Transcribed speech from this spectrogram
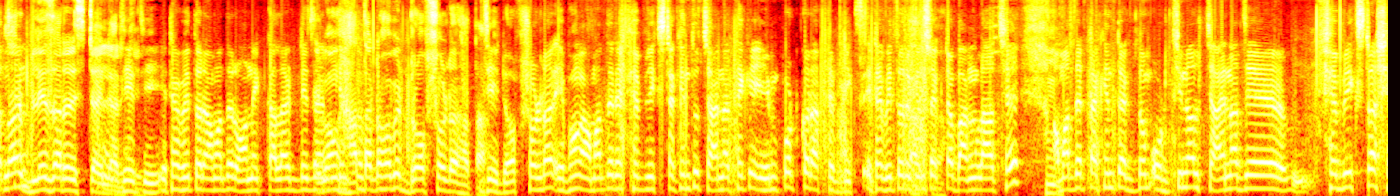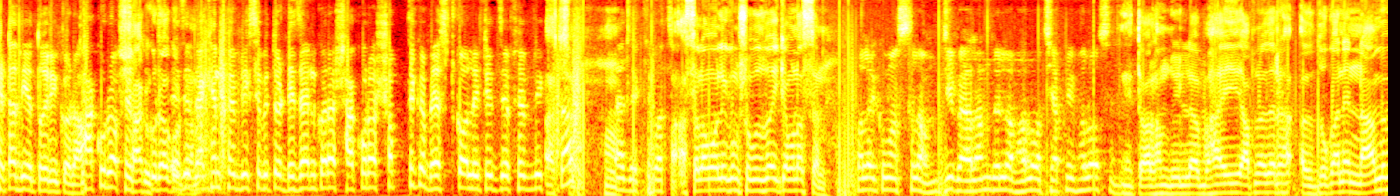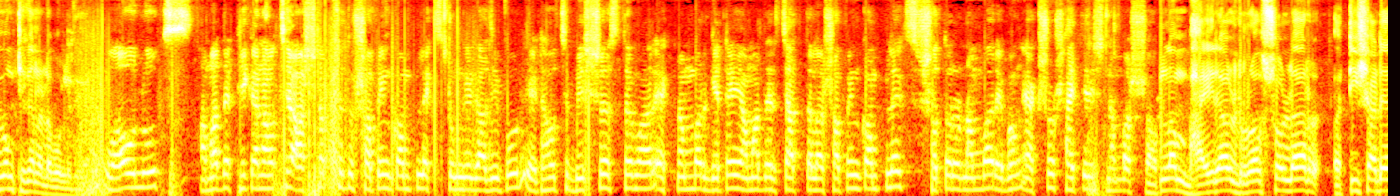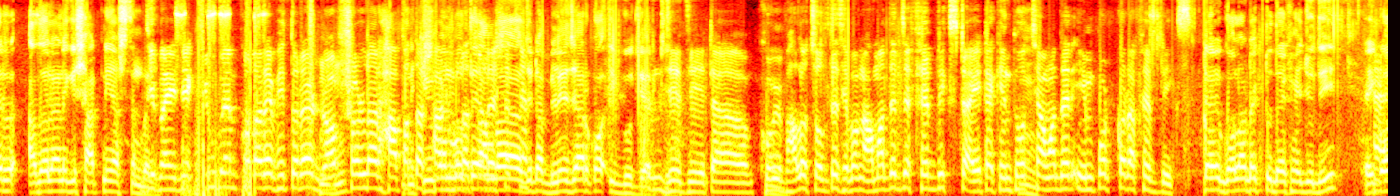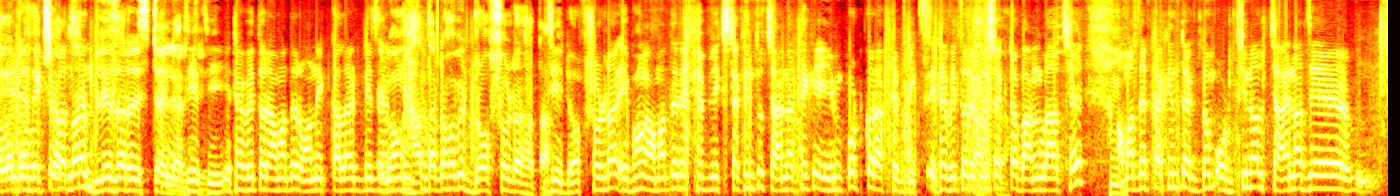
আপনার ব্লেজারের স্টাইল আর জি কি। জি এটার ভিতরে আমাদের অনেক কালার ডিজাইন এবং হাতাটা হবে ড্রপ শোল্ডার হাতা। জি শোল্ডার এবং আমাদের এই ফেব্রিক্সটা কিন্তু চায়না থেকে ইম্পোর্ট করা ফেব্রিক্স এটার ভিতরে কিন্তু আচ্ছা। একটা বাংলা আছে। আমাদেরটা কিন্তু একদম অরিজিনাল চায়না যে ফেব্রিক্সটা সেটা দিয়ে তৈরি করা। সাকুরা ফেব্রিক্স এই যে দেখেন ফেব্রিক্সের ভিতরে ডিজাইন করা সাকুরার সবথেকে বেস্ট কোয়ালিটির যে ফেব্রিক্সটা আচ্ছা, দেখতে পাচ্ছেন। আসসালামু আলাইকুম সবুজ ভাই কেমন আছেন? ওয়ালাইকুম আসসালাম। জি ভাই আলহামদুলিল্লাহ ভালো আছি। আপনি ভালো আছেন? তো আলহামদুলিল্লাহ ভাই আপনাদের দোকানের নাম এবং ঠিকানাটা বলে দিন। ওয়াও লুকস আমাদের ঠিকানা হচ্ছে আশরাফ সেতু শপিং কমপ্লেক্স টুঙ্গি গাজীপুর। এটা হচ্ছে বিশ্ব ইস্তেমার এক নম্বর গেটেই আমাদের চারতলা শপিং কমপ্লেক্স সতেরো নম্বর এবং একশো সাঁত্রিশ নম্বর শপ। বললাম ভাইরাল ড্রপ শোল্ডার টি শার্টের আদলে নাকি শার্ট নিয়ে আসছেন ভাই? ভাই যে কিউবেন কলারের ভিতরে ড্রপ শোল্ডার হাফ হাতা কিউবান শার্ট বলতে আমরা যেটা ব্লেজার বুঝি। জি জি এটা খুবই ভালো চলতেছে এবং আমাদের যে ফেব্রিক্সটা এটা কিন্তু হচ্ছে আমাদের ইম্পোর্ট করা ফেব্রিক্স। এটার গলাটা একটু দেখাই যদি। এই হ্যাঁ, গলাটা হচ্ছে আপনার ব্লেজারের স্টাইল আর জি জি এটার ভিতরে আমাদের অনেক কালার ডিজাইন এবং হাতাটা হবে ড্রপ শোল্ডার হাতা। জি ডপ শোল্ডার এবং আমাদের এই ফেব্রিক্সটা কিন্তু চায়না থেকে ইম্পোর্ট করা ফেব্রিক্স এটা ভিতরে কিন্তু আচ্ছা। একটা বাংলা আছে। আমাদেরটা কিন্তু একদম অরিজিনাল চায়না যে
